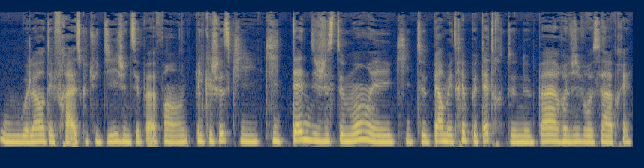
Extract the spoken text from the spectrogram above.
Ou alors des phrases que tu te dis, je ne sais pas, enfin quelque chose qui t'aide justement et qui te permettrait peut-être de ne pas revivre ça après?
